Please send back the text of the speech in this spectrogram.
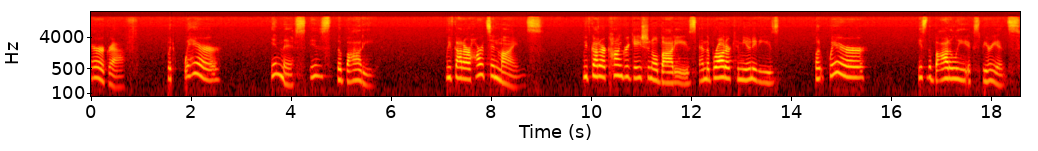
paragraph. But where in this is the body? We've got our hearts and minds. We've got our congregational bodies and the broader communities. But where is the bodily experience?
